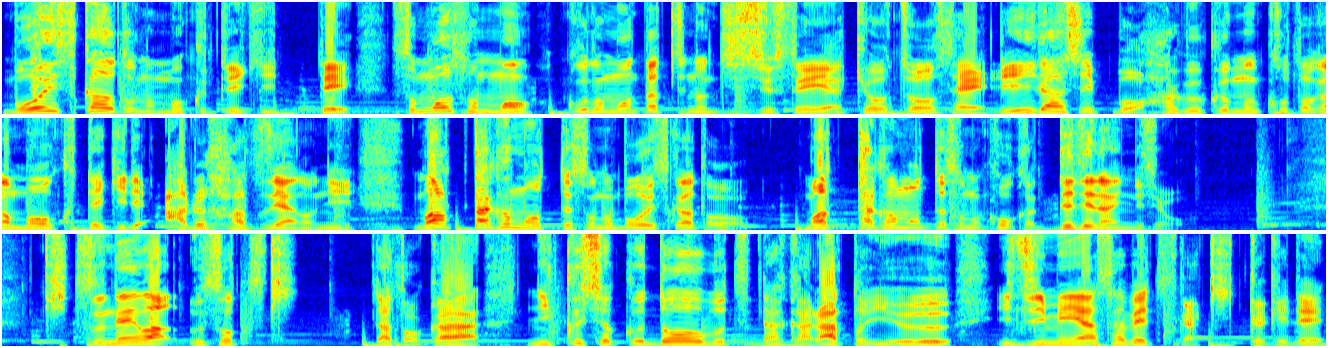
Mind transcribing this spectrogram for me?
ボーイスカウトの目的ってそもそも子供たちの自主性や協調性リーダーシップを育むことが目的であるはずやのに全くもってそのボーイスカウト全くもってその効果出てないんですよ。狐は嘘つきだとか肉食動物だからといういじめや差別がきっかけで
